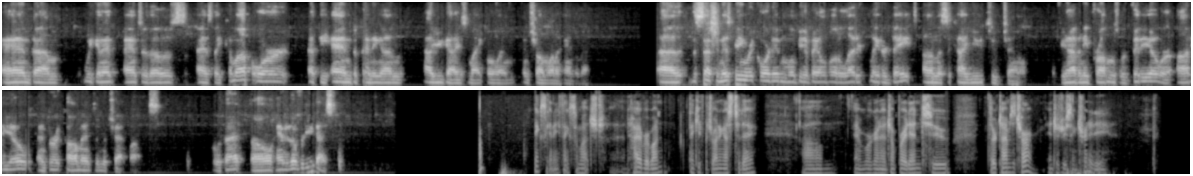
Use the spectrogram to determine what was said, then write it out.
and um, we can answer those as they come up or at the end, depending on how you guys, Michael and, and Sean, want to handle that. Uh, the session is being recorded and will be available at a later, later date on the Sakai YouTube channel. If you have any problems with video or audio, enter a comment in the chat box. With that, I'll hand it over to you guys. Thanks, Kenny. Thanks so much. And hi, everyone. Thank you for joining us today. Um, and we're going to jump right into third time's a charm, introducing Trinity.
